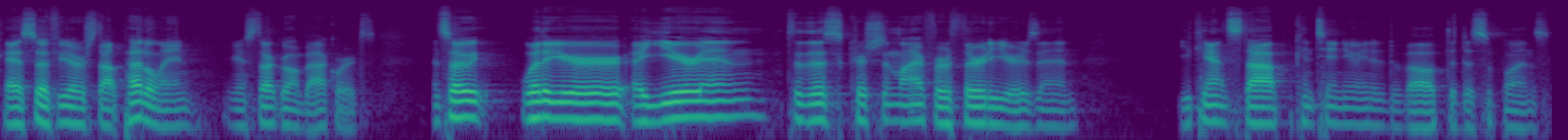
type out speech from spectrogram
Okay, so if you ever stop pedaling, you're going to start going backwards. And so, whether you're a year in to this Christian life or 30 years in, you can't stop continuing to develop the disciplines.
